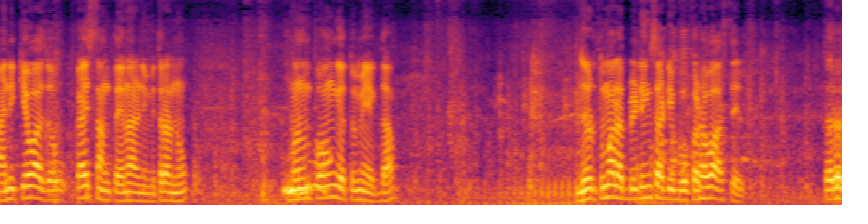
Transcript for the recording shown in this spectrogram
आणि केव्हा जाऊ काहीच सांगता येणार नाही मित्रांनो. म्हणून पाहून घ्या तुम्ही एकदा. जर तुम्हाला ब्रिडिंगसाठी बोकड हवा असेल तर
